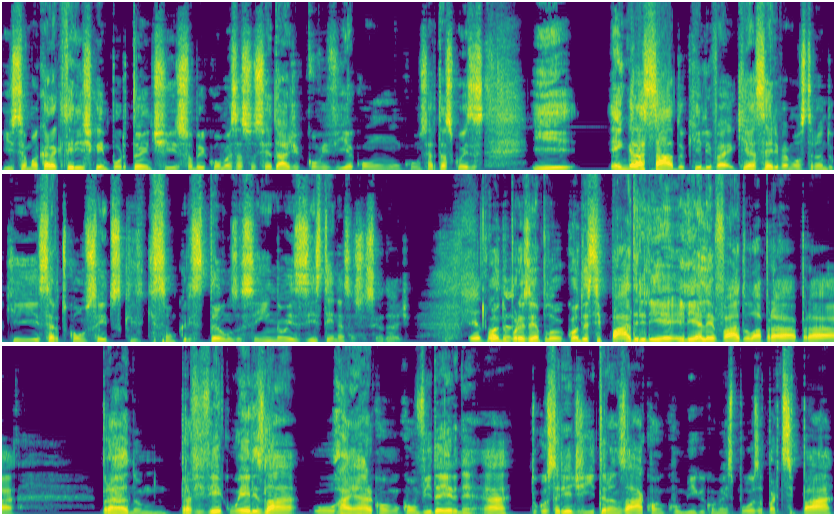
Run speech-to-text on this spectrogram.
Isso é uma característica importante sobre como essa sociedade convivia com, com certas coisas. E é engraçado que ele vai, que a série vai mostrando que certos conceitos que, que são cristãos assim não existem nessa sociedade. Exato. Quando, por exemplo, quando esse padre ele é, ele é levado lá para para viver com eles lá, o Rayar con- convida ele, né? Ah, tu gostaria de ir transar com, comigo e com a minha esposa, participar?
